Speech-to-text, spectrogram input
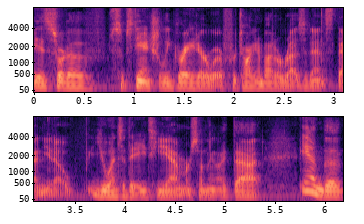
is sort of substantially greater if we're talking about a residence than you know you went to the ATM or something like that. And the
